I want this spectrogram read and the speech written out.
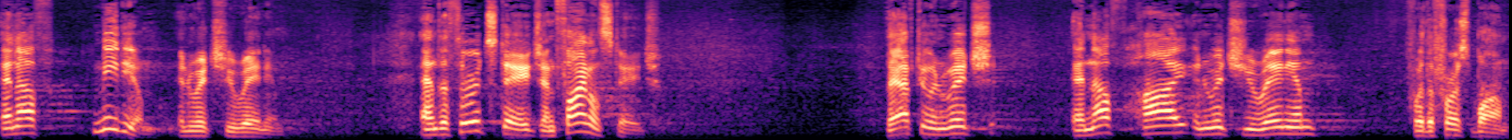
enough medium enriched uranium. And the third stage and final stage, they have to enrich enough high enriched uranium for the first bomb.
